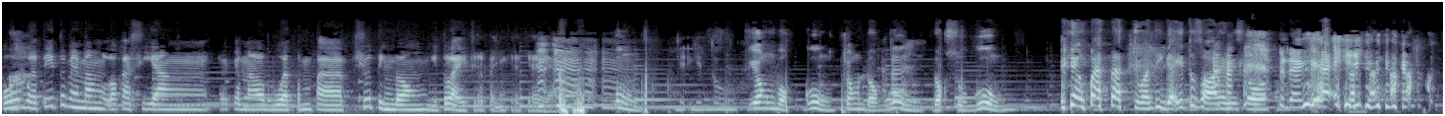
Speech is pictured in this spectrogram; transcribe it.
Oh, berarti itu memang lokasi yang terkenal buat tempat syuting dong, gitulah ya ceritanya kira-kira ya. Gung, kayak gitu Gyeongbok Gung, Chongdok Gung, Dok Sugung. Yang mana? Cuma tiga itu soalnya di Seoul. udah nggak ingat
